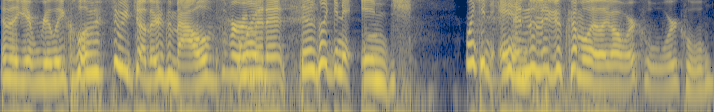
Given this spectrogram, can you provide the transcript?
and they get really close to each other's mouths for a Like minute, there's like an inch, like an inch, and then they just come away like, "Oh, we're cool, we're cool."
